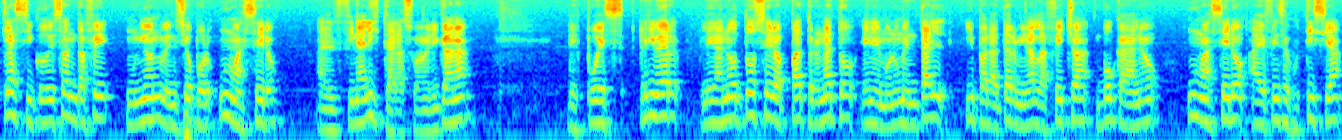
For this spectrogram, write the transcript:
clásico de Santa Fe, Unión venció por 1 a 0 al finalista de la Sudamericana. Después, River le ganó 2 a 0 a Patronato en el Monumental. Y para terminar la fecha, Boca ganó 1 a 0 a Defensa y Justicia.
